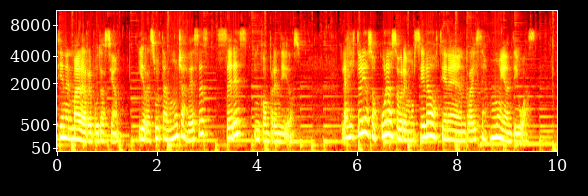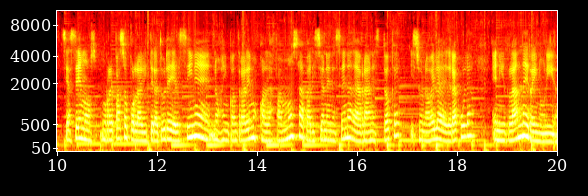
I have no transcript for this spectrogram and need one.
tienen mala reputación y resultan muchas veces seres incomprendidos. Las historias oscuras sobre murciélagos tienen raíces muy antiguas. Si hacemos un repaso por la literatura y el cine, nos encontraremos con la famosa aparición en escena de Abraham Stoker y su novela de Drácula en Irlanda y Reino Unido.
